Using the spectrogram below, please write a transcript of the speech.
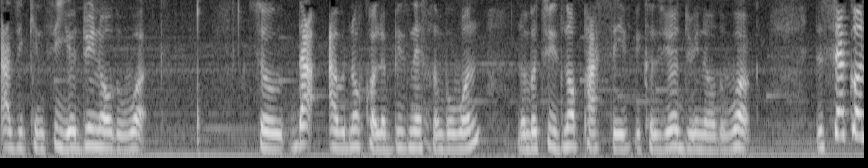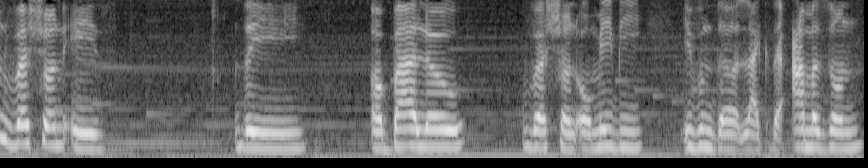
as you can see you're doing all the work. So that i would not call a business number one. Number two is not passive because you're doing all the work. The second version is the Oberlo version or maybe even the like the Amazon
